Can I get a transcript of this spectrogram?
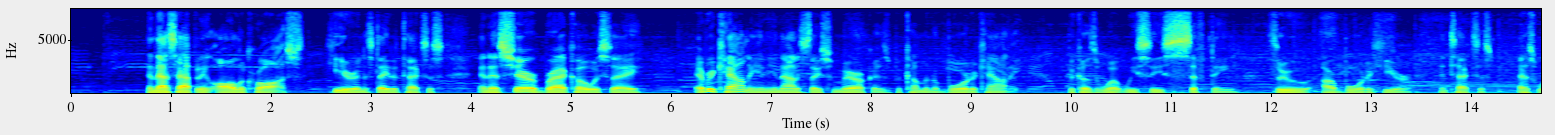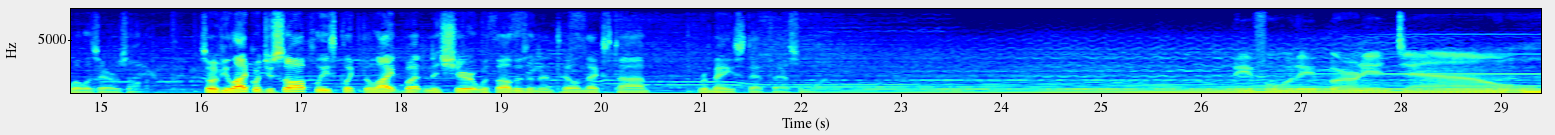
And that's happening all across here in the state of Texas. And as Sheriff Brad Coe would say, every county in the United States of America is becoming a border county because of what we see sifting through our border here in Texas as well as Arizona. So if you like what you saw, please click the like button and share it with others. And until next time, remain steadfast and loyal. Before they burn it down.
